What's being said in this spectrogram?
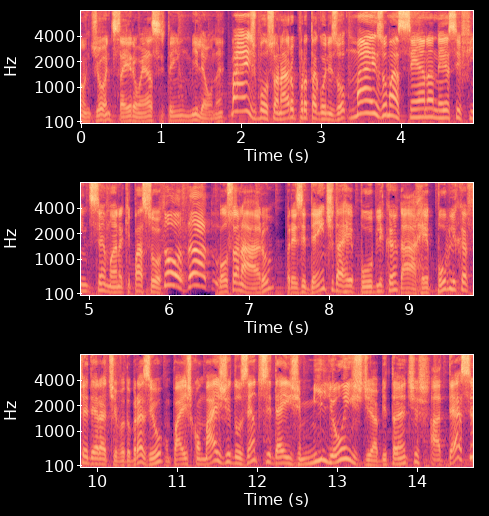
de onde saíram essas tem um milhão, né? Mas Bolsonaro protagonizou mais uma cena nesse fim de semana que passou. Sou ousado! Bolsonaro, presidente da República, da República Federativa do Brasil, um país com mais de 210 milhões de habitantes, a 12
